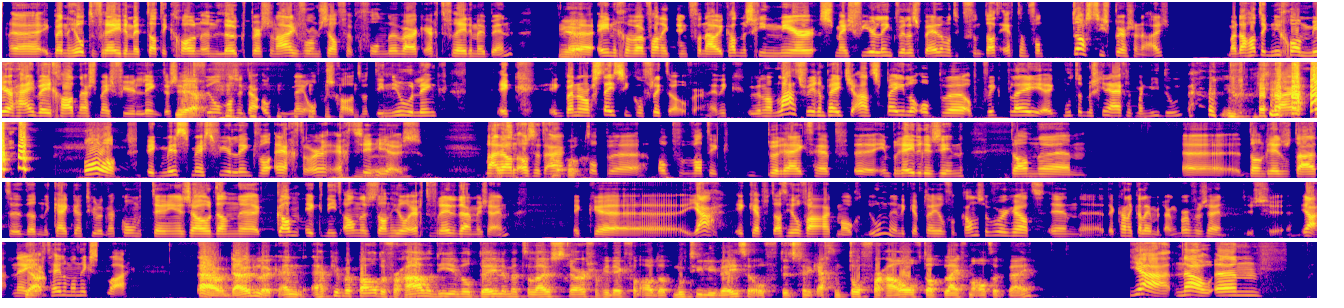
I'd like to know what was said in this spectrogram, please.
Uh, ik ben heel tevreden met dat ik gewoon een leuk personage voor mezelf heb gevonden, waar ik echt tevreden mee ben. Uh, enige waarvan ik denk van nou, ik had misschien meer Smash 4 Link willen spelen, want ik vond dat echt een fantastisch personage. Maar dan had ik nu gewoon meer heimwee gehad naar Smash 4 Link. Dus yeah. veel was ik daar ook niet mee opgeschoten. Want die nieuwe Link, ik, ik ben er nog steeds in conflict over. En ik ben dan laatst weer een beetje aan het spelen op, uh, op Quickplay. Ik moet het misschien eigenlijk maar niet doen. maar, oh, ik mis Smash 4 Link wel echt hoor. Echt serieus. Maar dan als het aankomt op, uh, op wat ik bereikt heb uh, in bredere zin dan, uh, dan resultaten. Dan kijk ik natuurlijk naar commentary en zo. Dan kan ik niet anders dan heel erg tevreden daarmee zijn. Ik, ja, ik heb dat heel vaak mogen doen en ik heb daar heel veel kansen voor gehad. En daar kan ik alleen maar dankbaar voor zijn. Dus ja, nee, ja. echt helemaal niks te klagen. Nou, duidelijk. En heb je bepaalde verhalen die je wilt delen met de luisteraars? Of je denkt van, oh, dat moeten jullie weten. Of dit vind ik echt een tof verhaal. Of dat blijft me altijd bij. Ja, nou, um,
